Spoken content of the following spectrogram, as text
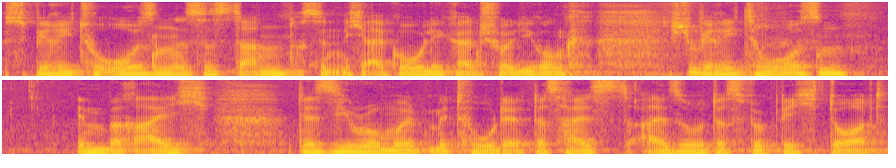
Spirituosen ist es dann, das sind nicht Alkoholiker, Entschuldigung, Spirituosen im Bereich der Zero-Methode. Das heißt also, dass wirklich dort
